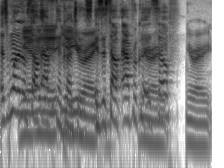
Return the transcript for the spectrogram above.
It's one of them Yeah, South it is- African yeah, countries. right. Is it South Africa You're right. itself? You're right.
